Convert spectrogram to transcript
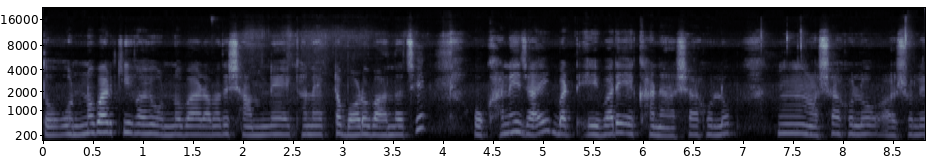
তো অন্যবার কি হয়, অন্যবার আমাদের সামনে এখানে একটা বড় বাঁধ আছে ওখানে যাই। বাট এবারে এখানে আসা হলো। আসা হলো আসলে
